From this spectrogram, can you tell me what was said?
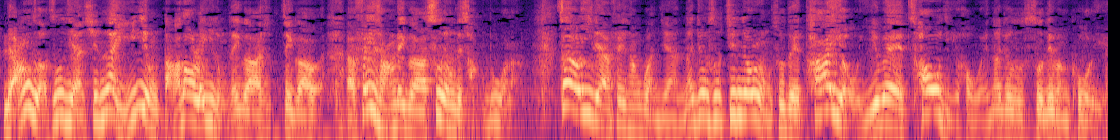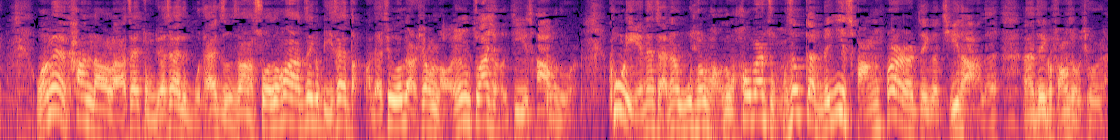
两者之间现在已经达到了一种这个这个呃非常这个适应的程度了。再有一点非常关键，那就是金州勇士队他有一位超级后卫，那就是斯蒂芬库里。我们也看到了，在总决赛的舞台之上，说实话，这个比赛打的就有点像老鹰抓小鸡差不多。库里呢在那无球跑动，后边总是跟着一长串这个其他的呃这个防守球员。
